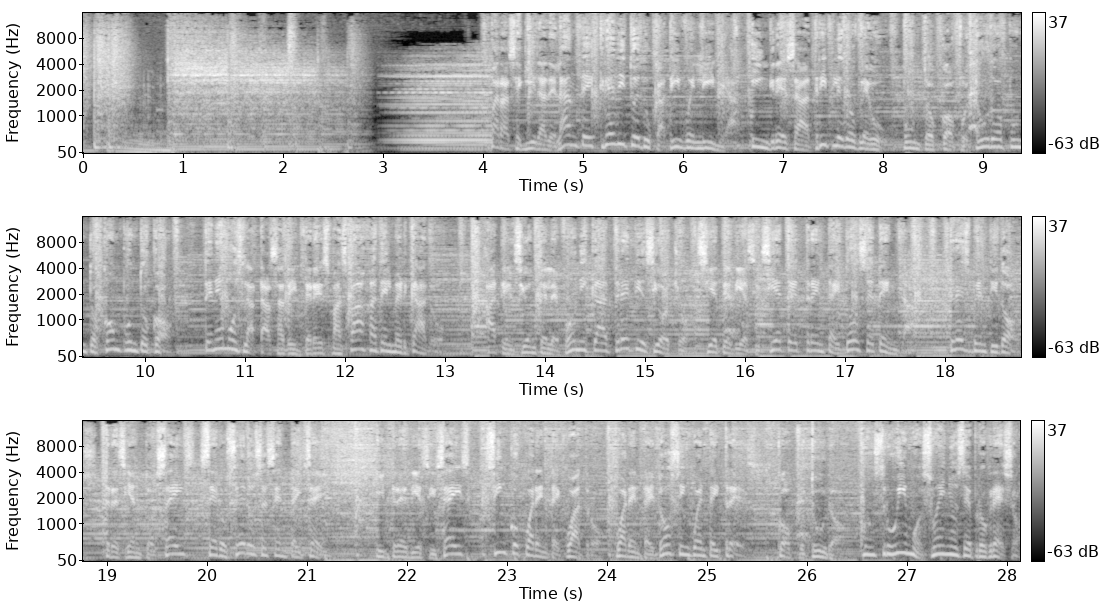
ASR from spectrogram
Seguir adelante, crédito educativo en línea. Ingresa a www.cofuturo.com.co. Tenemos la tasa de interés más baja del mercado. Atención telefónica 318-717-3270, 322-306-0066 y 316-544-4253. Cofuturo. Construimos sueños de progreso.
